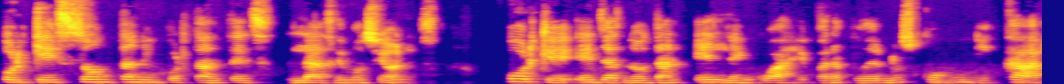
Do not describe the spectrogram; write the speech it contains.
¿Por qué son tan importantes las emociones? Porque ellas nos dan el lenguaje para podernos comunicar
